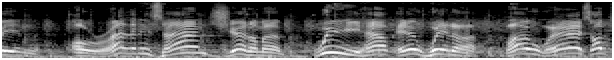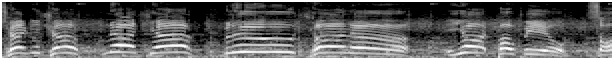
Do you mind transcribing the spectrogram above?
บิน Alright, ladies and gentlemen, we have a winner by way of technical knockout blue corner ยอดเป่าเปียวสอ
